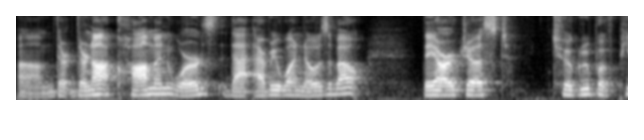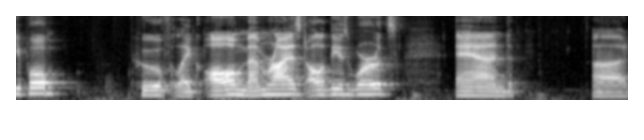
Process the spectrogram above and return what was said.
Um, they're, they're not common words that everyone knows about. They are just to a group of people who've like all memorized all of these words and uh,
